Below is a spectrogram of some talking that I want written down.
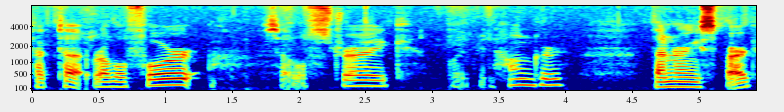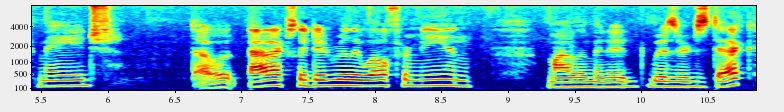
Tuktuk Rubblefort, Subtle Strike, Oblivion Hunger, Thundering Sparkmage. That that actually did really well for me in my limited Wizards deck.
